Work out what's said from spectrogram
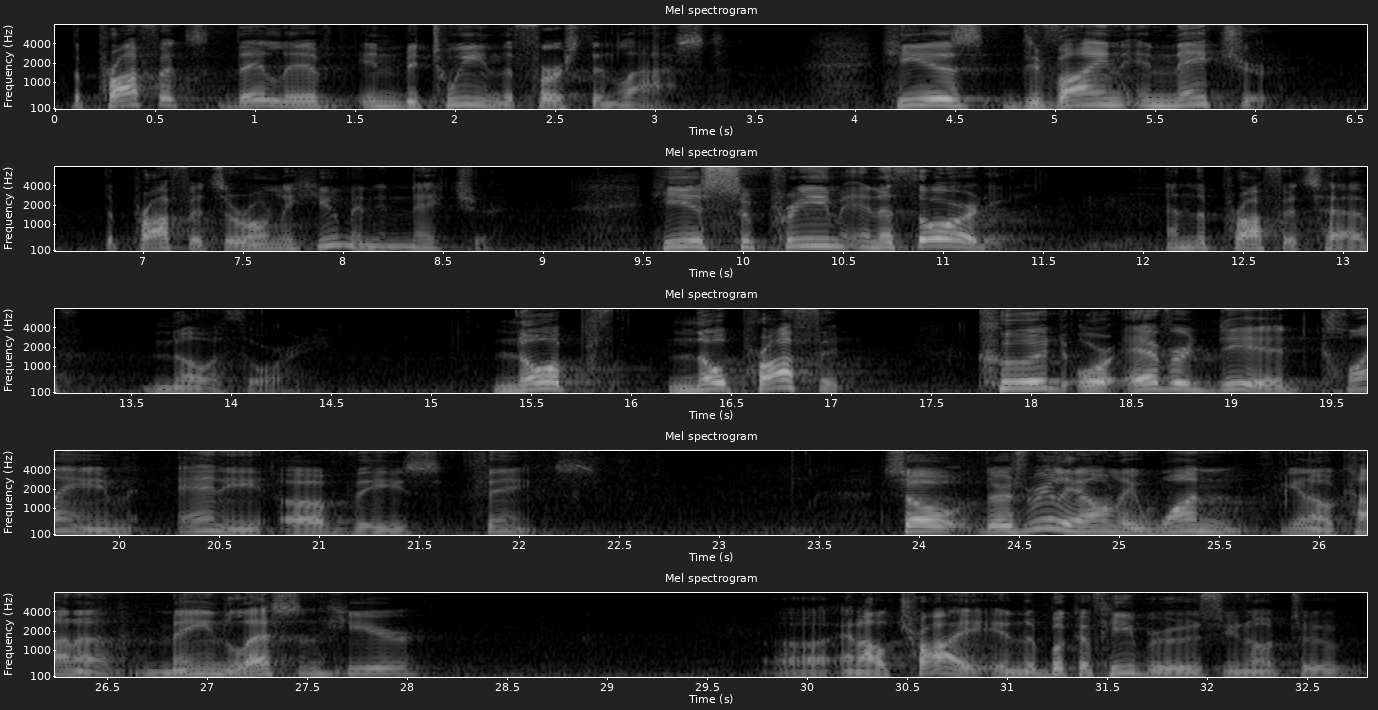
The prophets, they lived in between the first and last. He is divine in nature. The prophets are only human in nature. He is supreme in authority and the prophets have no authority. No, no prophet could or ever did claim any of these things. So there's really only one you know, kind of main lesson here. Uh, and I'll try in the book of Hebrews you know, to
